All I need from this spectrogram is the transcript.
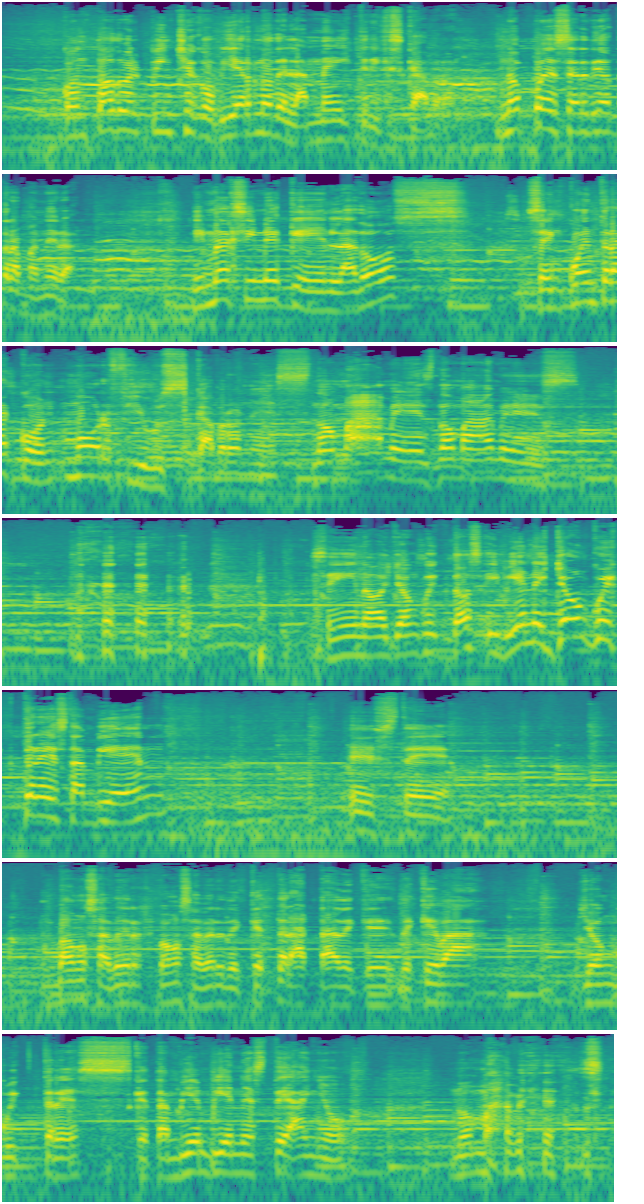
con todo el pinche gobierno de la Matrix, cabrón. No puede ser de otra manera. Y máxime que en la 2 se encuentra con Morpheus, cabrones. No mames, no mames. sí, no, John Wick 2. Y viene John Wick 3 también. Este. Vamos a ver, vamos a ver de qué trata, de qué, de qué va John Wick 3, que también viene este año. No mames.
